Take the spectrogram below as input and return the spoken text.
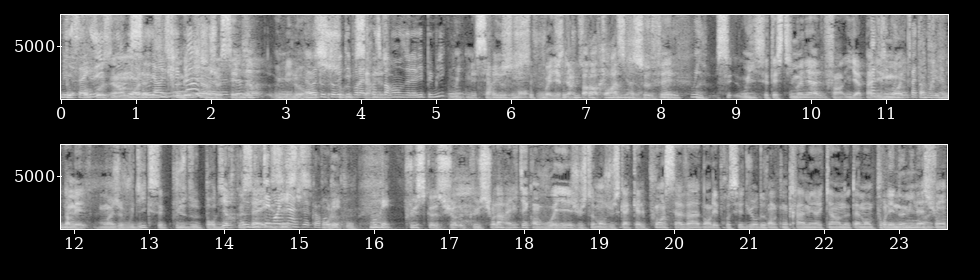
mais pour proposer un nom à la ministre, je sais bien. Oui, mais Laurent, la autorité pour la transparence de la vie publique. Oui, mais sérieusement, vous voyez bien que par rapport à ce qui se fait, oui, c'est testimonial. Enfin, il n'y a pas les moyens. Non, mais moi je vous dis que c'est plus pour dire que ça existe pour le coup, plus que sur que sur la réalité. Quand vous voyez justement jusqu'à quel point ça va dans les procédures devant le Congrès américain, notamment pour les nominations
